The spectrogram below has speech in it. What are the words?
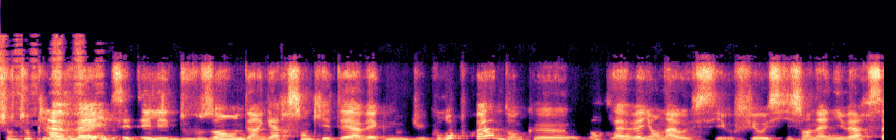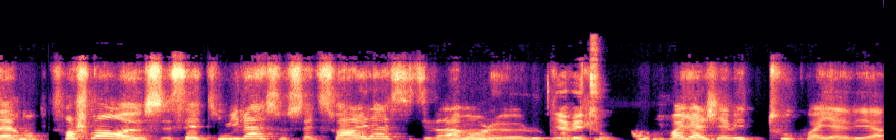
Surtout que la veille, c'était les 12 ans d'un garçon qui était avec nous du groupe, quoi. Donc, euh, donc la veille, on a aussi fait aussi son anniversaire. Donc, franchement, euh, cette nuit-là, cette soirée-là, c'était vraiment le, le Il y avait tout. Voyage, il y avait tout, quoi. Il y avait euh,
